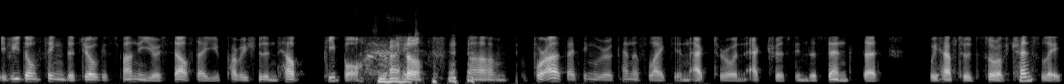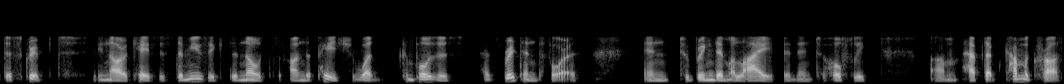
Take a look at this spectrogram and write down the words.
if you don't think the joke is funny yourself, that you probably shouldn't help people. Right. so um, for us, I think we were kind of like an actor or an actress in the sense that we have to sort of translate the script. In our case, it's the music, the notes on the page, what composers has written for us, and to bring them alive, and then to hopefully um, have that come across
